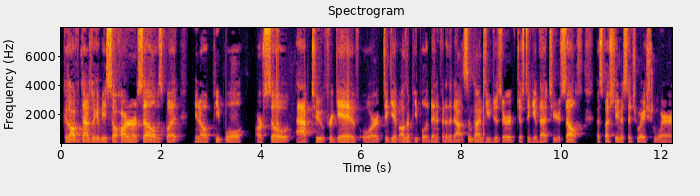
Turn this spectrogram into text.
Because oftentimes we can be so hard on ourselves, but you know, people are so apt to forgive or to give other people the benefit of the doubt. Sometimes you deserve just to give that to yourself, especially in a situation where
